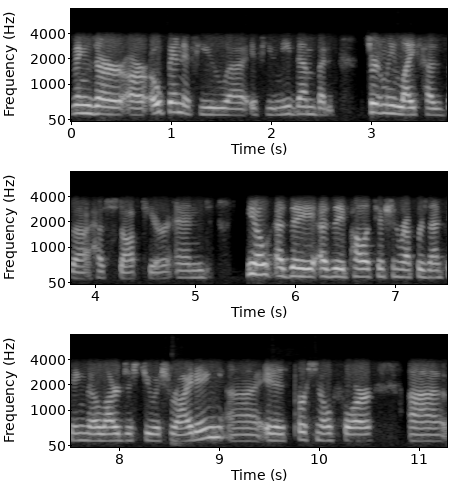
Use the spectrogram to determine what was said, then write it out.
things are, are open if you uh, if you need them, but certainly life has uh, has stopped here. And you know, as a as a politician representing the largest Jewish riding, uh, it is personal for uh,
